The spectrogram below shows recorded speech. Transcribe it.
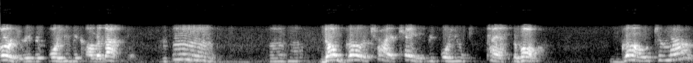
surgery before you become a doctor. Mm. Mhm. Don't go to try a case before you pass the bar. Go to learn.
